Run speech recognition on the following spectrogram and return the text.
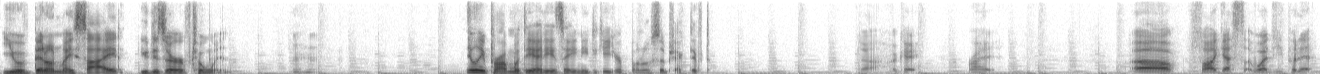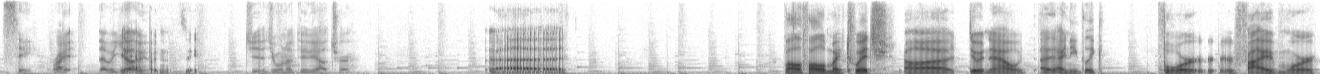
you have been on my side. You deserve to win. Mhm. The only problem with the Yeti is that you need to get your bonus objective. done. Yeah. Okay. Right. Uh. So I guess where do you put it? C. Right. There we go. Yeah, but let's see. do, do you want to do the outro? Uh, follow follow my Twitch. Uh, do it now. I, I need like four or five more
